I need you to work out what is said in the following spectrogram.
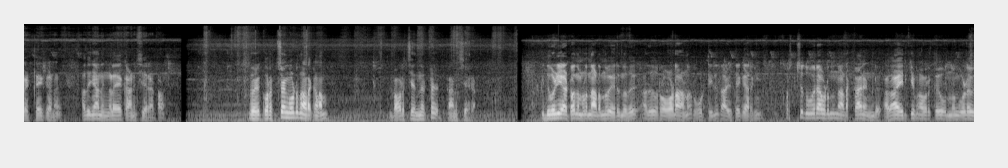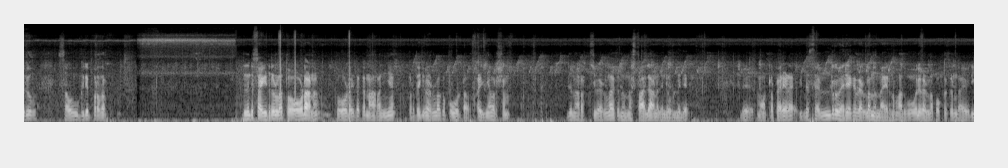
പെട്ടേക്കാണ്. അത് ഞാൻ നിങ്ങളെ കാണിച്ചു തരാം കേട്ടോ. കുറച്ചങ്ങോട്ട് നടക്കണം. അപ്പോൾ അവിടെ ചെന്നിട്ട് കാണിച്ചു തരാം. ഇതുവഴിയാട്ടോ നമ്മൾ നടന്നു വരുന്നത്. അത് റോഡാണ്. റോട്ടിൽ നിന്ന് താഴത്തേക്ക് ഇറങ്ങി കുറച്ച് ദൂരം അവിടെ നിന്ന് നടക്കാനുണ്ട്. അതായിരിക്കും അവർക്ക് ഒന്നും കൂടെ ഒരു സൗകര്യപ്രദം. ഇതിന്റെ സൈഡിലുള്ള തോടാണ്. തോട് ഇതൊക്കെ നിറഞ്ഞ് അപ്പുറത്തേക്ക് വെള്ളമൊക്കെ പോകട്ടോ കഴിഞ്ഞ വർഷം ഇത് നിറച്ച് വെള്ളമൊക്കെ നിന്ന സ്ഥലമാണ് ഇതിന്റെ ഉള്ളിൽ ഇത് മോട്ടോർ പേരയുടെ ഇതിന്റെ സെന്റർ വരെയൊക്കെ വെള്ളം നിന്നായിരുന്നു. അതുപോലെ വെള്ളപ്പൊക്കമൊക്കെ ഉണ്ടായ ഒരു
